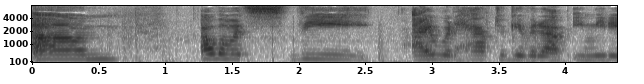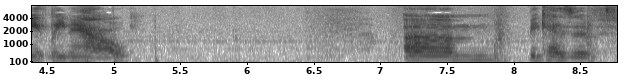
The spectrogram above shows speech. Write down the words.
Um, although it's the I would have to give it up immediately now. Um, because of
